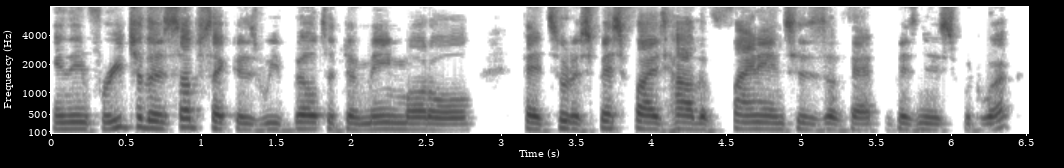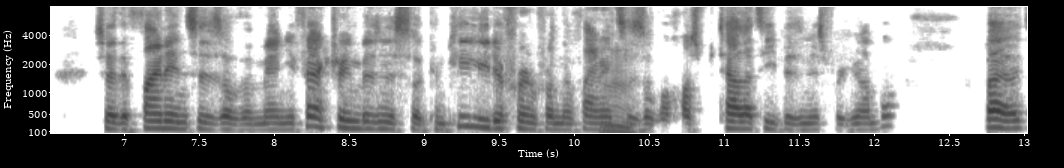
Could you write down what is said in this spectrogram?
and then for each of those subsectors we've built a domain model that sort of specifies how the finances of that business would work so the finances of a manufacturing business are completely different from the finances mm. of a hospitality business, for example. But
